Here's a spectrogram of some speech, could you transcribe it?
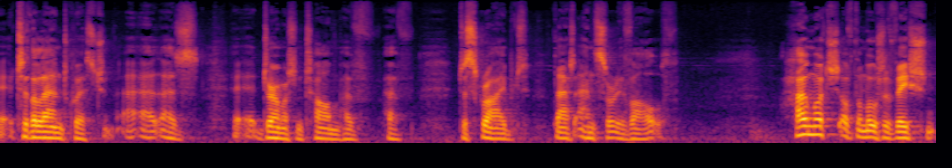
eh, to the land question, as eh, Dermot and Tom have, have described that answer evolve. How much of the motivation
